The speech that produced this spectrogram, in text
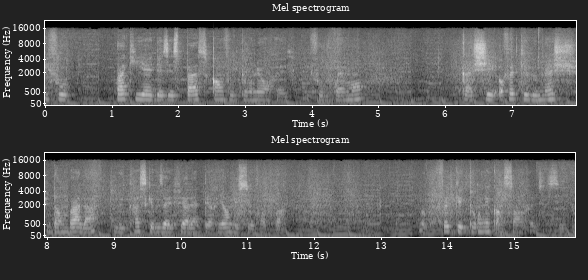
Il faut pas qu'il y ait des espaces quand vous tournez en rêve. Il faut vraiment cacher, en fait que le mèche d'en bas là, le trace que vous avez fait à l'intérieur ne se voit pas. Donc faites que tourner comme ça en fait, c'est tout.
